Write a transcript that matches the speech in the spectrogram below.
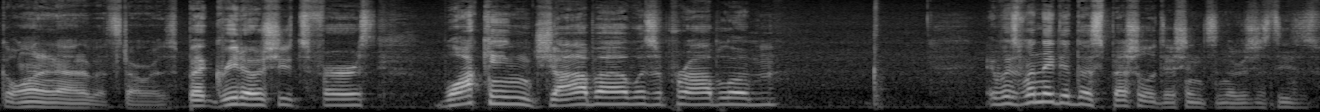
go on and on about Star Wars. But Greedo shoots first. Walking Jabba was a problem. It was when they did those special editions and there was just these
